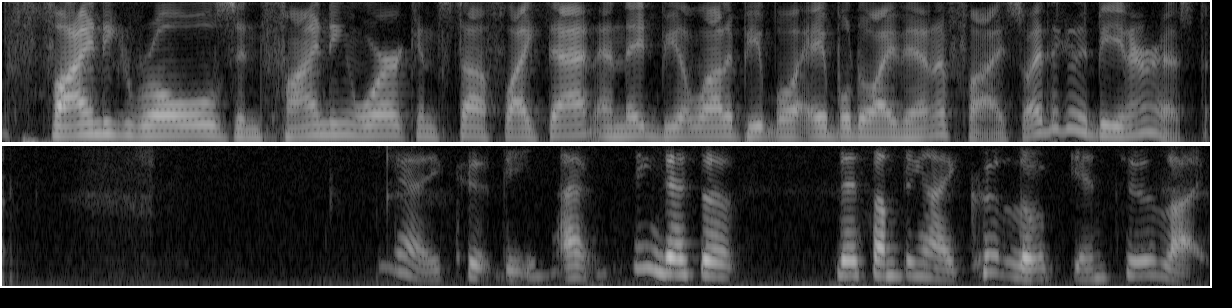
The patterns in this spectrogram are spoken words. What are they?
finding roles and finding work and stuff like that. And there'd be a lot of people able to identify. So I think it'd be interesting. Yeah, it could be. I think there's a there's something I could look into, like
